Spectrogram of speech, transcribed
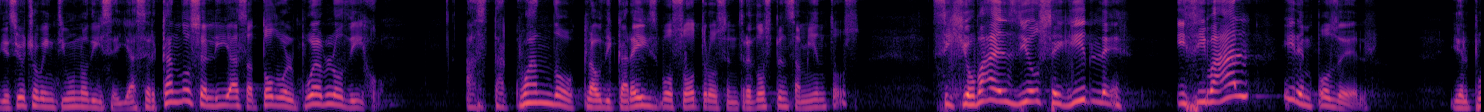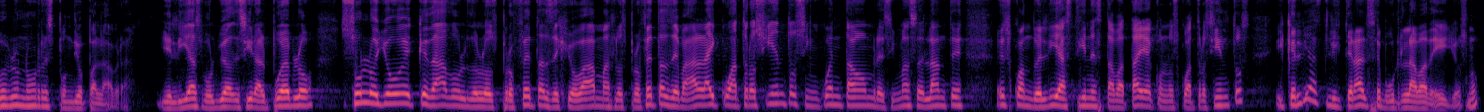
18:21 dice, y acercándose Elías a todo el pueblo, dijo, ¿hasta cuándo claudicaréis vosotros entre dos pensamientos? Si Jehová es Dios, seguidle, y si Baal, ir en pos de él. Y el pueblo no respondió palabra. Y Elías volvió a decir al pueblo, solo yo he quedado de los profetas de Jehová, más los profetas de Baal, hay 450 hombres. Y más adelante es cuando Elías tiene esta batalla con los 400 y que Elías literal se burlaba de ellos, ¿no?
